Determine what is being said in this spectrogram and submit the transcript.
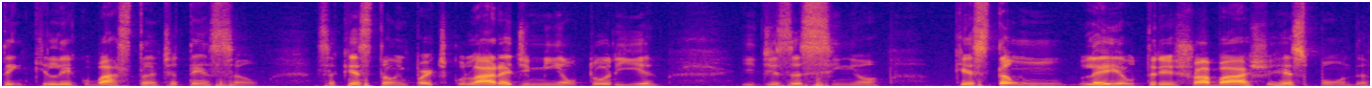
têm que ler com bastante atenção. Essa questão em particular é de minha autoria e diz assim, ó: Questão 1, leia o trecho abaixo e responda.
